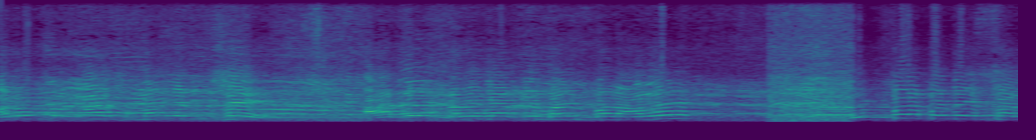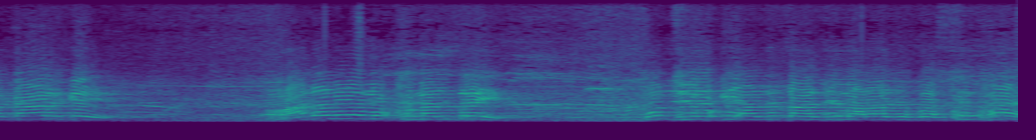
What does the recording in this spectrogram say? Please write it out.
अरुण प्रकाश मंच से आग्रह करूँगा कि मंच पर आवे उत्तर प्रदेश सरकार के माननीय मुख्यमंत्री पूज्य योगी आदित्यनाथ जी महाराज उपस्थित है।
